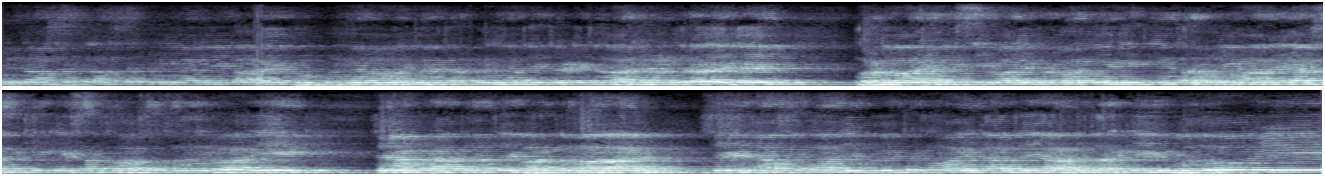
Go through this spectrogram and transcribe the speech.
ਜਿਨ੍ਹਾਂ ਸਿੱਖਾਂ ਸਿੰਘਣੀਆਂ ਨੇ ਤਾਰੇ ਫੁੱਕਣੀਆਂ ਹੋਈਆਂ ਤਰਪਣੀਆਂ ਦੇ ਚੜੇ ਚਨਾਰਿਆਂ ਨੂੰ ਚਰਾਏ ਗਏ। ਗੁਰਦੁਆਰਿਆਂ ਦੀ ਸੇਵਾ ਲਈ ਕੁਰਬਾਨੀਆਂ ਕੀਤੀਆਂ, ਧਰਮ ਨੇ ਮਾਰਿਆ ਸਿੱਖੀ ਕੇ ਸਤ ਵਾਸਤ ਨਿਵਾਰੀ ਜਿਨ੍ਹਾਂ ਪ੍ਰਾਰਥਨਾ ਤੇ ਵਰਤਮਾਨ ਸੇਜਾ ਸਿੰਘਾਂ ਦੀ ਪਵਿੱਤਰ ਕਮਾਈ ਦਾ ਧਿਆਨ ਕਰਕੇ ਬੋਲੋ ਜੀ।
